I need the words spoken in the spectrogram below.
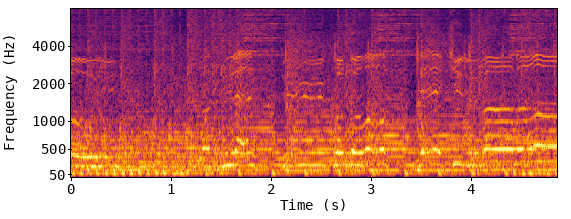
恋忘れることをできるもの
